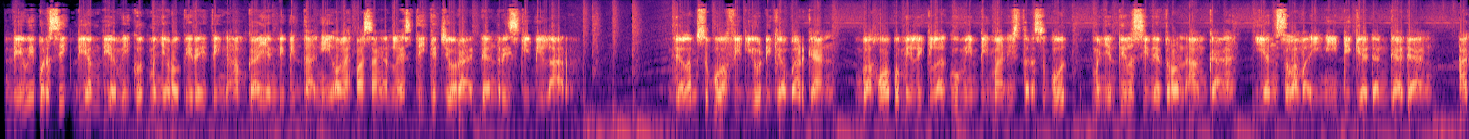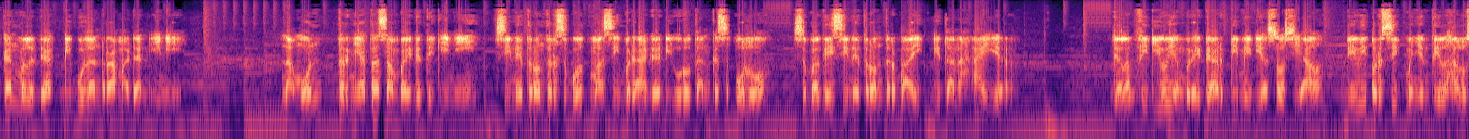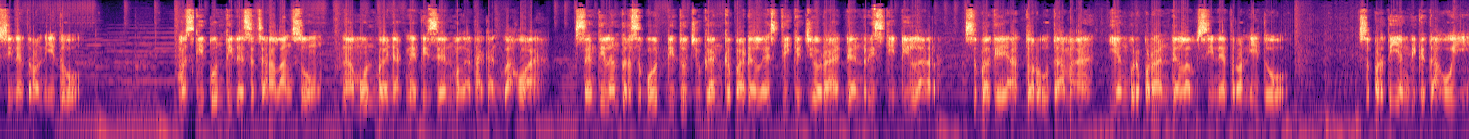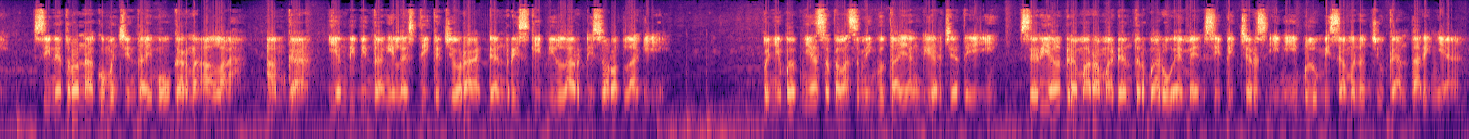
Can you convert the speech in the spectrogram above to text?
Dewi Persik diam-diam ikut menyoroti rating Amka yang dibintangi oleh pasangan Lesti Kejora dan Rizky Bilar. Dalam sebuah video dikabarkan, bahwa pemilik lagu Mimpi Manis tersebut, menyentil sinetron Amka, yang selama ini digadang-gadang, akan meledak di bulan Ramadan ini. Namun, ternyata sampai detik ini, sinetron tersebut masih berada di urutan ke-10, sebagai sinetron terbaik di tanah air. Dalam video yang beredar di media sosial, Dewi Persik menyentil halus sinetron itu. Meskipun tidak secara langsung, namun banyak netizen mengatakan bahwa sentilan tersebut ditujukan kepada Lesti Kejora dan Rizky Bilar sebagai aktor utama yang berperan dalam sinetron itu. Seperti yang diketahui, sinetron Aku Mencintaimu Karena Allah, Amka, yang dibintangi Lesti Kejora dan Rizky Bilar disorot lagi. Penyebabnya setelah seminggu tayang di RCTI, serial drama Ramadan terbaru MNC Pictures ini belum bisa menunjukkan taringnya.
